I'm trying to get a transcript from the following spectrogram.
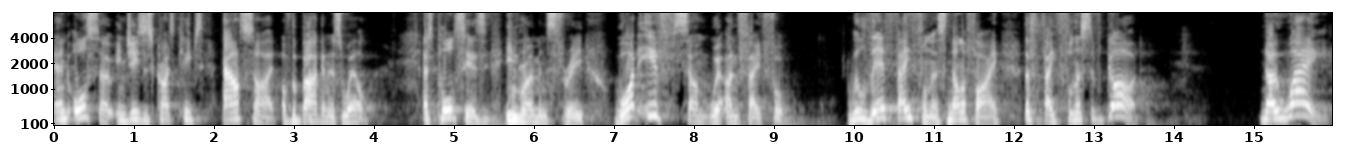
And also in Jesus Christ keeps our side of the bargain as well. As Paul says in Romans 3, what if some were unfaithful? Will their faithfulness nullify the faithfulness of God? No way.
